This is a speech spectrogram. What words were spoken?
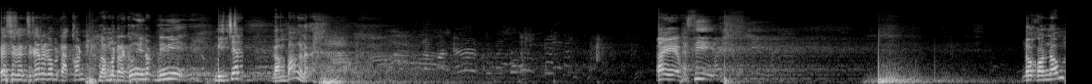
Eh sekarang sekarang kamu takon, laman ragung inok ini micet gampang nggak? Ah iya pasti. No kondom?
